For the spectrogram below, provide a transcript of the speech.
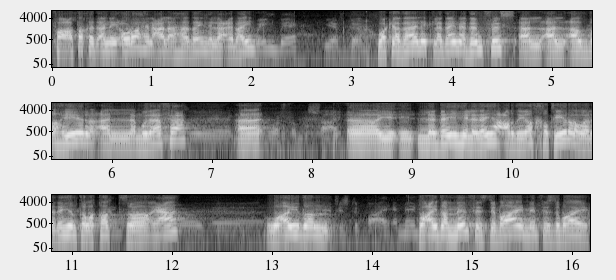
فأعتقد أني أراهن على هذين اللاعبين. وكذلك لدينا ديمفريس ال- ال- الظهير المدافع. آه، side. آه، ي- لديه لديه عرضيات خطيرة ولديه انطلاقات رائعة. وأيضا وأيضا ممفيس ديباي ممفيس ديباي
